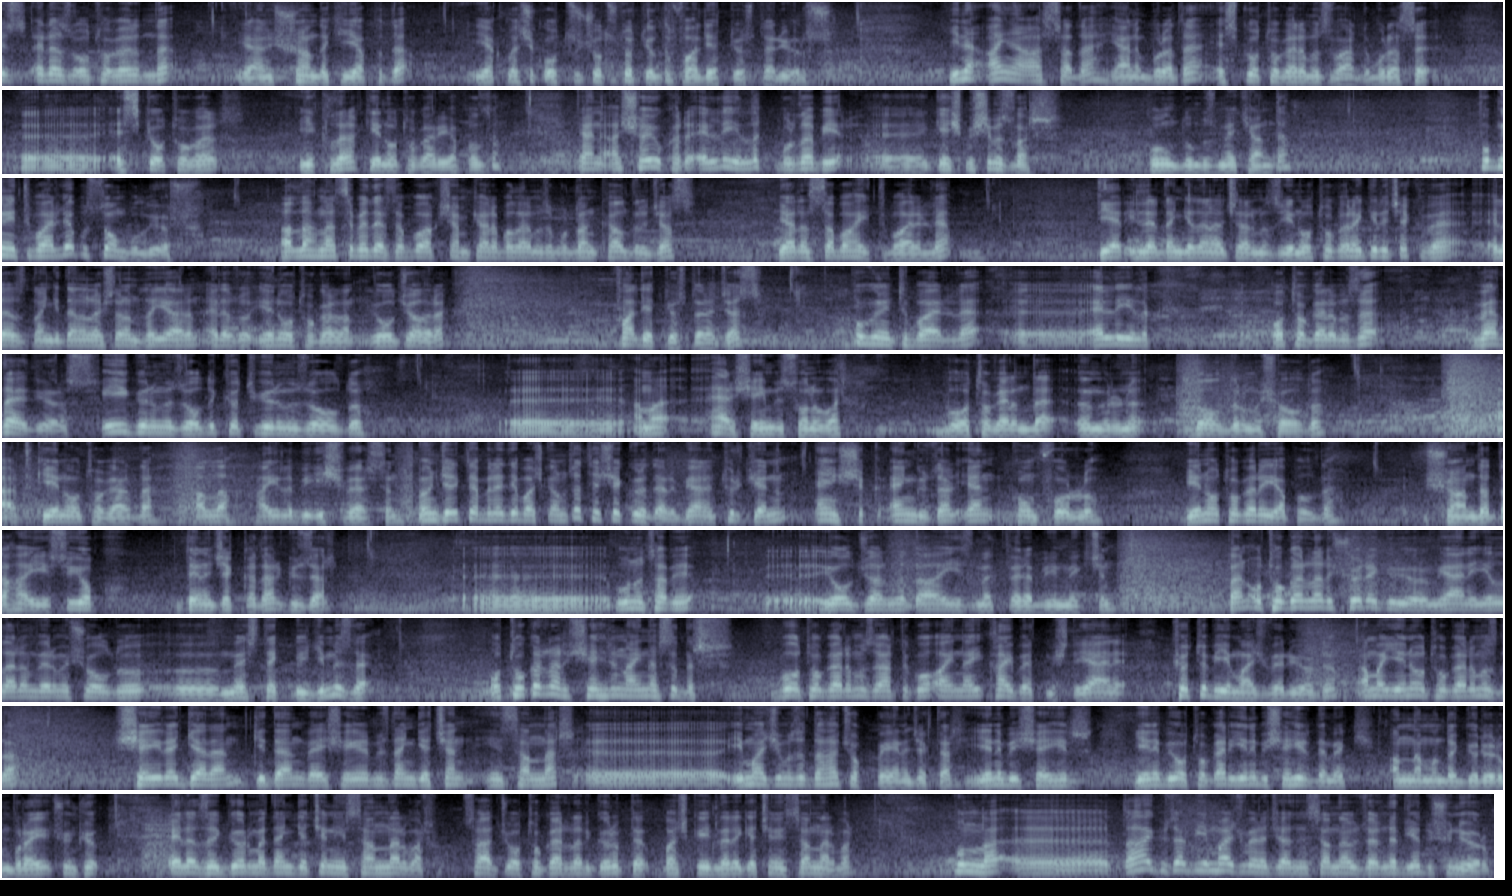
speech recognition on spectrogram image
Biz Elazığ otogarında yani şu andaki yapıda yaklaşık 33-34 yıldır faaliyet gösteriyoruz. Yine aynı arsada yani burada eski otogarımız vardı. Burası e, eski otogar yıkılarak yeni otogar yapıldı. Yani aşağı yukarı 50 yıllık burada bir e, geçmişimiz var bulunduğumuz mekanda. Bugün itibariyle bu son buluyor. Allah nasip ederse bu akşamki arabalarımızı buradan kaldıracağız. Yarın sabah itibariyle Diğer illerden gelen araçlarımız yeni otogara girecek ve Elazığ'dan giden araçlarımız da yarın Elazığ yeni otogardan yolcu alarak faaliyet göstereceğiz. Bugün itibariyle e, 50 yıllık otogarımıza veda ediyoruz. İyi günümüz oldu, kötü günümüz oldu. E, ama her şeyin bir sonu var. Bu otogarın da ömrünü doldurmuş oldu. Artık yeni otogarda Allah hayırlı bir iş versin. Öncelikle belediye başkanımıza teşekkür ederim. Yani Türkiye'nin en şık, en güzel, en konforlu yeni otogarı yapıldı. Şu anda daha iyisi yok denecek kadar güzel. Ee, bunu tabii e, yolcularımıza daha iyi hizmet verebilmek için. Ben otogarları şöyle görüyorum yani yılların vermiş olduğu e, meslek bilgimizle Otogarlar şehrin aynasıdır. Bu otogarımız artık o aynayı kaybetmişti. Yani kötü bir imaj veriyordu. Ama yeni otogarımız da şehire gelen, giden ve şehrimizden geçen insanlar e, imajımızı daha çok beğenecekler. Yeni bir şehir, yeni bir otogar, yeni bir şehir demek anlamında görüyorum burayı. Çünkü Elazığ görmeden geçen insanlar var. Sadece otogarları görüp de başka illere geçen insanlar var. Bununla e, daha güzel bir imaj vereceğiz insanlar üzerinde diye düşünüyorum.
